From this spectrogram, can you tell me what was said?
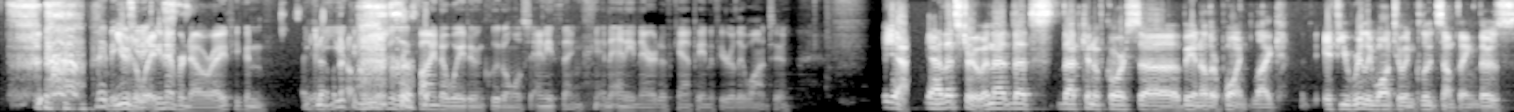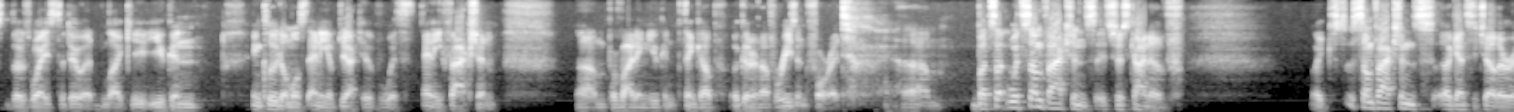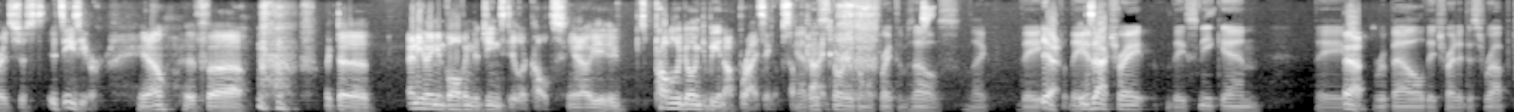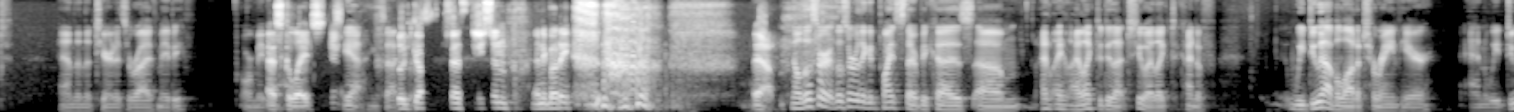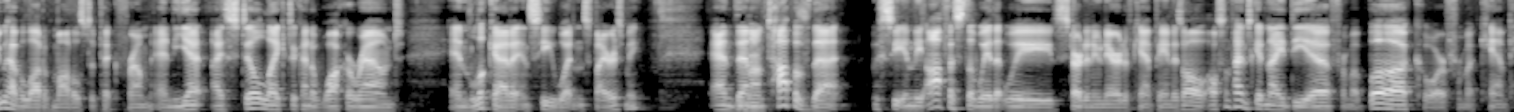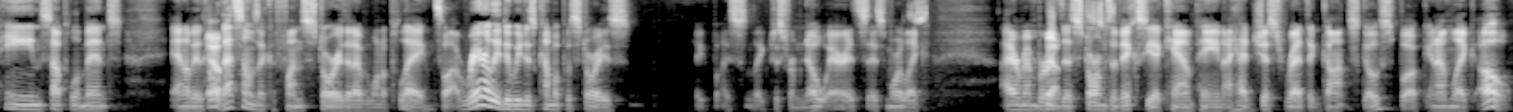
Maybe usually you, you never know, right? You can you, You can, you can usually find a way to include almost anything in any narrative campaign if you really want to. Yeah, yeah, that's true, and that that's that can of course uh, be another point. Like, if you really want to include something, there's there's ways to do it. Like, you, you can include almost any objective with any faction, um, providing you can think up a good enough reason for it. Um, but so, with some factions, it's just kind of like some factions against each other. It's just it's easier, you know. If uh, like the anything involving the genestealer cults, you know, you, it's probably going to be an uprising of some kind. Yeah, kind. those stories almost write themselves. Like they Yeah, they exactly. infiltrate, they sneak in, they Yeah. rebel, they try to disrupt, and then the Tyranids arrive, maybe, or maybe escalates. Yeah, exactly. Good God infestation. Anybody? yeah. No, those are those are really good points there because um, I, I, I like to do that too. I like to kind of we do have a lot of terrain here, and we do have a lot of models to pick from, and yet I still like to kind of walk around and look at it and see what inspires me. And then on top of that, we see in the office, the way that we start a new narrative campaign is I'll, I'll sometimes get an idea from a book or from a campaign supplement, and I'll be like, oh, Yep. that sounds like a fun story that I would want to play. So uh, rarely do we just come up with stories like like just from nowhere. It's it's more like I remember Yeah. the Storms of Ixia campaign. I had just read the Gaunt's Ghost book, and I'm like, oh,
